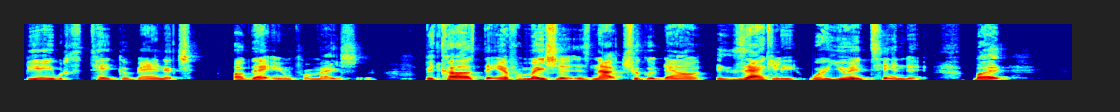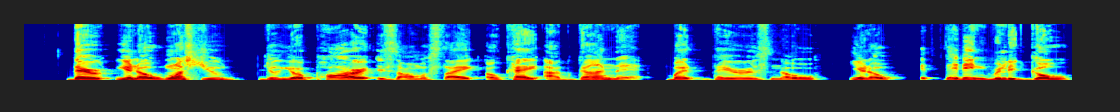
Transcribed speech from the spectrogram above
be able to take advantage of that information because the information is not trickled down exactly where you intended. But there, you know, once you do your part, it's almost like, okay, I've done that. But there is no, you know, they didn't really go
